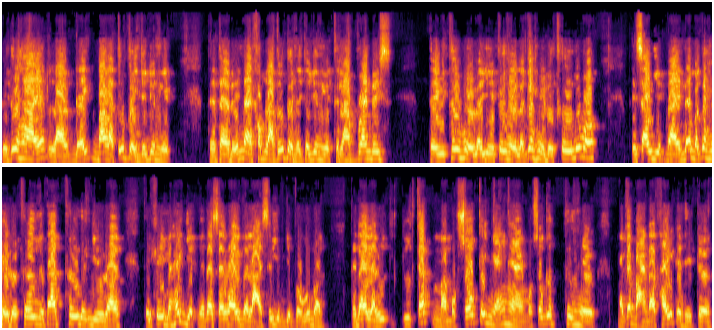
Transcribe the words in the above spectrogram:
thì thứ hai là để mang lại túi tiền cho doanh nghiệp. Thì thời điểm này không làm túi tiền để cho doanh nghiệp thì làm branding. Thì thương hiệu là gì? Thương hiệu là cái hiệu được thương đúng không? Thì sau dịp này nếu mà cái hiệu được thương người ta thương được nhiều rồi thì khi mà hết dịch người ta sẽ quay về lại sử dụng dịch vụ của mình thì đây là cách mà một số cái nhãn hàng một số cái thương hiệu mà các bạn đã thấy trên thị trường.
